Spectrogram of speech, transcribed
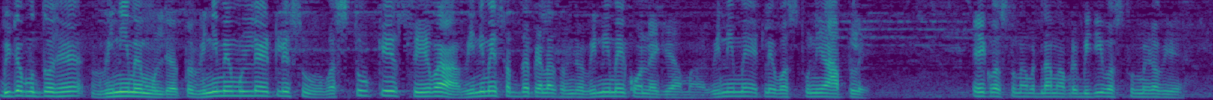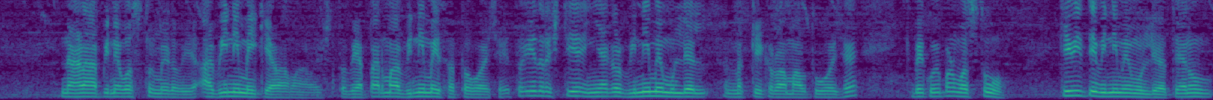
બીજો મુદ્દો છે વિનિમય મૂલ્ય. તો વિનિમય મૂલ્ય એટલે શું? વસ્તુ કે સેવા? વિનિમય શબ્દ પહેલા સમજો. વિનિમય કોને કહેવામાં આવે? વિનિમય એટલે વસ્તુની આપ લે એક વસ્તુના બદલામાં આપણે બીજી વસ્તુ મેળવીએ. નાણાં આપીને વસ્તુ મેળવીએ. આ વિનિમય કહેવામાં આવે છે. તો વેપારમાં વિનિમય થતો હોય છે. તો એ દ્રષ્ટિએ અહીંયા આગળ વિનિમય મૂલ્ય નક્કી કરવામાં આવતું હોય છે કે ભાઈ કોઈ પણ વસ્તુ કેવી રીતે વિનિમય મૂલ્ય તો એનું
